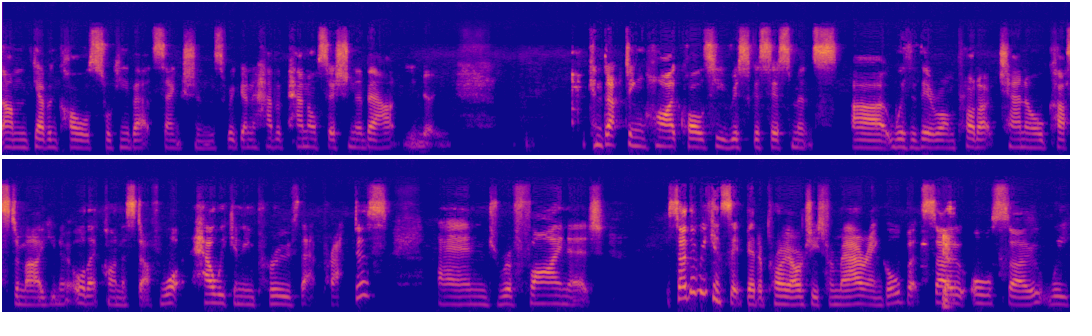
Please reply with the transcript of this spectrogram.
um, Gavin Coles talking about sanctions. We're going to have a panel session about you know conducting high quality risk assessments, uh, whether they're on product, channel, customer, you know all that kind of stuff. What how we can improve that practice and refine it so that we can set better priorities from our angle, but so yeah. also we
